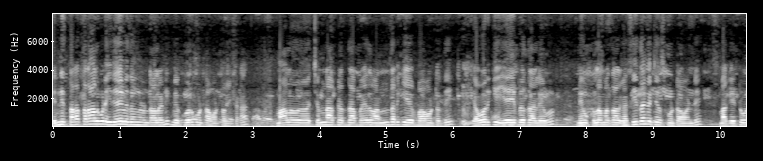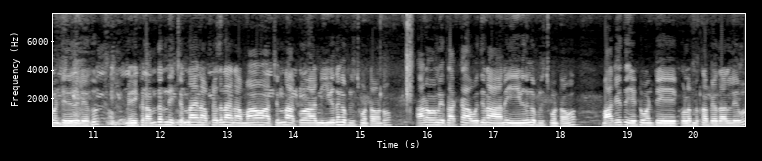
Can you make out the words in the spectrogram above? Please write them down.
ఎన్ని తరతరాలు కూడా ఇదే విధంగా ఉండాలని మేము కోరుకుంటా ఉంటాం ఇక్కడ. మాలో చిన్న పెద్ద భేదం అందరికీ బాగుంటుంది. ఎవరికి ఏ ఇబ్బందాలు లేవు. మేము కుల మతాలకు అతీతంగా చేసుకుంటామండి. మాకు ఎటువంటి ఇది లేదు. మేము ఇక్కడ అందరినీ చిన్నాయన పెదనాయన మామ చిన్న అని ఈ విధంగా పిలుచుకుంటా ఉంటాం. ఆడవాళ్ళని అయితే అక్క వదిన అని ఈ విధంగా పిలుచుకుంటాము. మాకైతే ఎటువంటి కుల భేదాలు లేవు.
